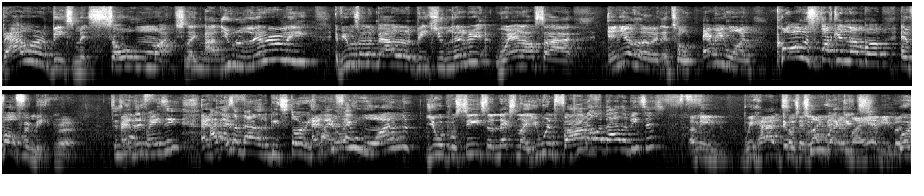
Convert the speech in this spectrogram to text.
Battle of the Beats meant so much. Like I, you literally, if you was on the Battle of the Beats, you literally ran outside in your hood and told everyone, call this fucking number and vote for me. Right. Isn't And that if- crazy? I got if- some Battle of the Beats stories, And by the if you won, you would proceed to the next night. You win five. Do you know what Battle of the Beats is? I mean, we had it was something two like that records. in Miami, but well,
